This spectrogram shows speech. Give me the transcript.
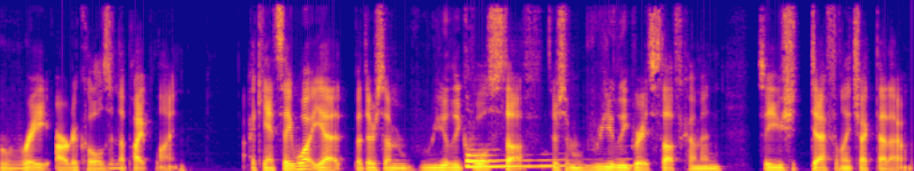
great articles in the pipeline. I can't say what yet, but there's some really cool stuff. There's some really great stuff coming. So you should definitely check that out.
